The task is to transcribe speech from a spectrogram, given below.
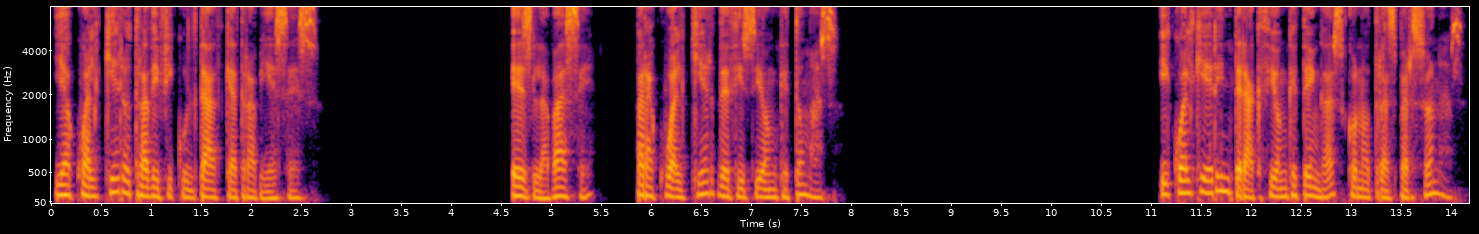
y a cualquier otra dificultad que atravieses. Es la base para cualquier decisión que tomas. Y cualquier interacción que tengas con otras personas.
